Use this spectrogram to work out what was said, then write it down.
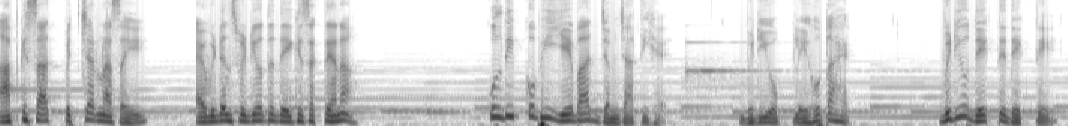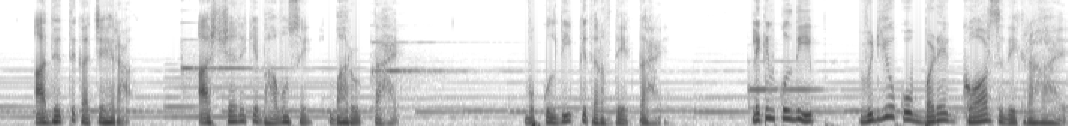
आपके साथ पिक्चर ना सही, एविडेंस वीडियो तो देख ही सकते हैं ना? कुलदीप को भी ये बात जम जाती है। वीडियो प्ले होता है। वीडियो देखते देखते आदित्य का चेहरा आश्चर्य के भावों से बाहर उठता है। वो कुलदीप की तरफ़ देखता है, लेकिन कुलदीप वीडियो को बड़े गौर से देख रहा है।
